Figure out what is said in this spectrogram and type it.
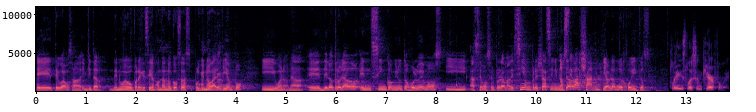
Eh, te vamos a invitar de nuevo para que sigas contando cosas, porque no da el tiempo. Y bueno, nada. Eh, del otro lado, en cinco minutos volvemos y hacemos el programa de siempre, ya sin No se invitados. vayan. Y hablando de jueguitos. Please listen carefully.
